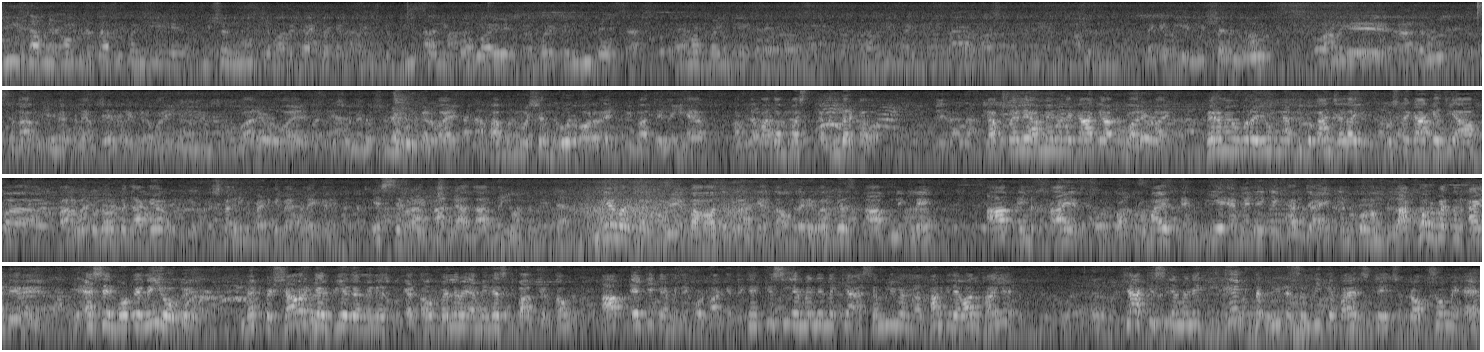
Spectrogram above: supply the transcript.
جی السلام علیکم آصف بھائی، یہ مشن نور کے بارے میں آپ کیا کہنا چاہیں گے جو بیس تاریخ کو ہمارے بڑے قریبی دوست احمد بھائی نے اور نوزین بھائی نے اس کا آغاز کی مشن نور دیکھیں جی مشن نور اور یہ درود، سلام کی محفلیں ہم سے انہوں نے کروائی، انہوں نے ہم سے غبارے اڑوائے اسوں نے مشن نور کروائے اب مشن نور اور ان کی باتیں نہیں ہیں۔ اب لبادہ مست کلندر کا وقت۔ کب پہلے ہمیں انہوں نے کہا کہ آپ غبارے اڑائیں؟ پھر ہمیں عمر ایوب نے اپنی دکان چلائی۔ اس نے کہا کہ جی آپ بارہ بجے پہ جا کے کشنگری میں بیٹھ کے محفلیں کریں۔ اس سے عمران خان نے آزاد نہیں ہوتا میں ورکر کو یہ باواز بلند کہتا ہوں، میرے ورکرز آپ نکلیں۔ آپ ان خائف اور compromise M P A M N A کے گھر جائیں۔ ان کو ہم لاکھوں روپے تنخواہیں دے رہے ہیں۔ یہ ایسے موٹے نہیں ہو گئے۔ میں پشاور کے M P As M N As کو کہتا ہوں۔ پہلے میں ایم این ایس کی بات کرتا ہوں۔ آپ ایک ایک ایم این اے کو اٹھا کے دیکھیں۔ کسی ایم این اے نے کیا اسمبلی میں عمران خان کے لیے آواز اٹھائی ہے؟ کیا کسی ایم این اے کی ایک تقریر اسمبلی کے باہر اسٹیج ٹاک شو میں ہے؟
